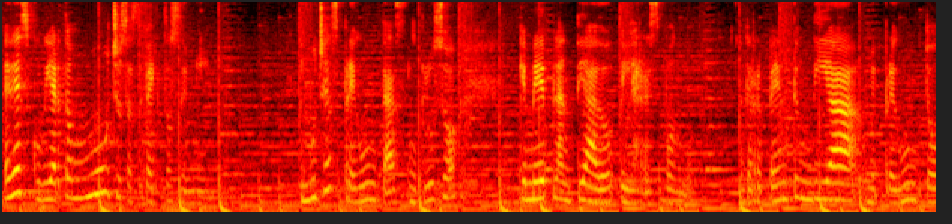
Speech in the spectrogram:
he descubierto muchos aspectos de mí y muchas preguntas, incluso que me he planteado y las respondo. De repente un día me pregunto,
